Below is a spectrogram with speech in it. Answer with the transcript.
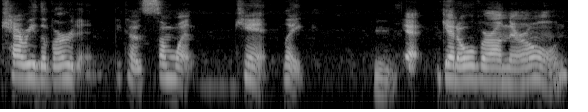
carry the burden because someone can't like Mhm. get get over on their own?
